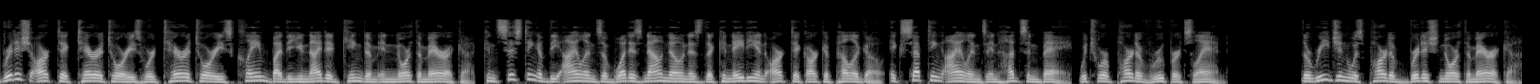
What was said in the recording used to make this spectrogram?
British Arctic territories were territories claimed by the United Kingdom in North America, consisting of the islands of what is now known as the Canadian Arctic Archipelago excepting islands in Hudson Bay, which were part of Rupert's Land. The region was part of British North America.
